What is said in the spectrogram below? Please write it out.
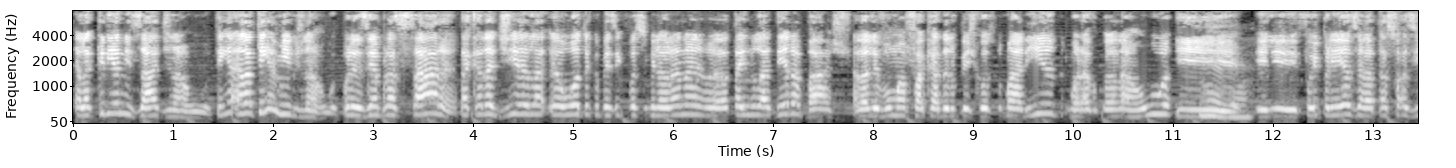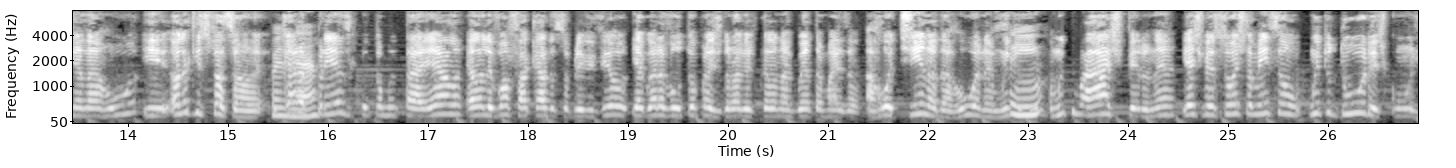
ela cria amizades na rua. Tem, ela tem amigos na rua. Por exemplo, a Sara, tá cada dia, ela, é outra que eu pensei que fosse melhorar, na- ela tá indo ladeira abaixo. Ela levou uma facada no pescoço do marido, morava com ela na rua, e Meu Deus. ele foi preso, ela tá sozinha na rua. E olha que situação. Pois o cara é. preso que tentou matar ela, ela levou uma facada, sobreviveu, e agora voltou pras drogas porque ela não aguenta mais a, a rotina da rua, né? Muito, Sim. é muito áspero, né? E as pessoas também são muito duras com os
